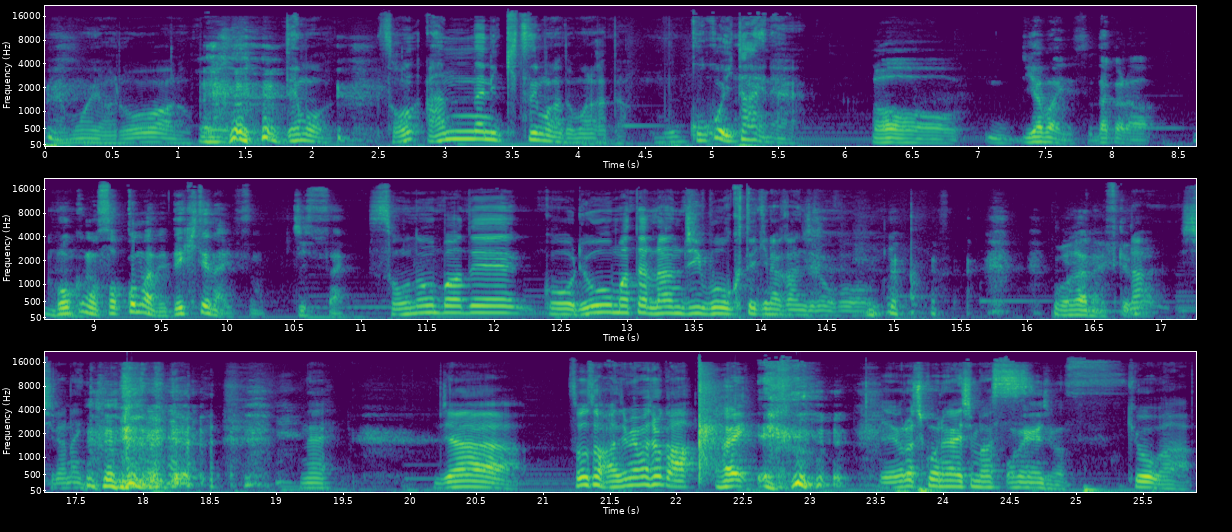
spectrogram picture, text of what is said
俺もやろうあのでもそあんなにきついものだと思わなかった。もうここ痛いね。ああやばいです。だから僕もそこまでできてないですもん実際。その場でこう両股ランジウォーク的な感じのこう。わかんないですけなど知らないんだ ね。じゃあそろそろ始めましょうか。はい。え ーよろしくお願いします。お願いします。今日は、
